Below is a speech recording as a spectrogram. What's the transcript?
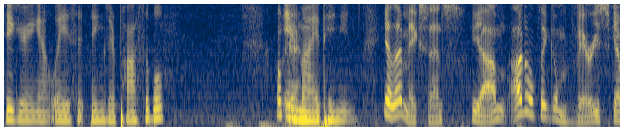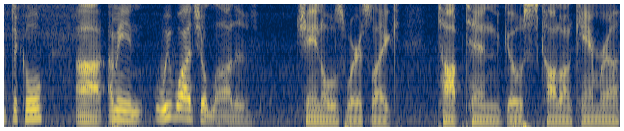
figuring out ways that things are possible Okay. in my opinion Yeah, that makes sense. Yeah, I'm. I don't think I'm very skeptical. Uh, I mean, we watch a lot of channels where it's like top ten ghosts caught on camera,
